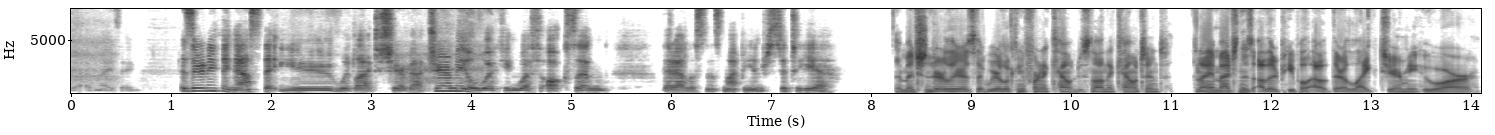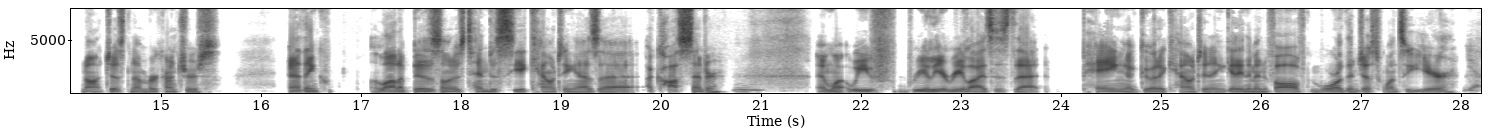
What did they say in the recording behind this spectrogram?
Yeah, amazing. Is there anything else that you would like to share about Jeremy or working with Oxen that our listeners might be interested to hear? I mentioned earlier is that we are looking for an accountant who's not an accountant. And I imagine there's other people out there like Jeremy who are not just number crunchers. And I think a lot of business owners tend to see accounting as a, a cost center. Mm. And what we've really realized is that paying a good accountant and getting them involved more than just once a year yeah.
